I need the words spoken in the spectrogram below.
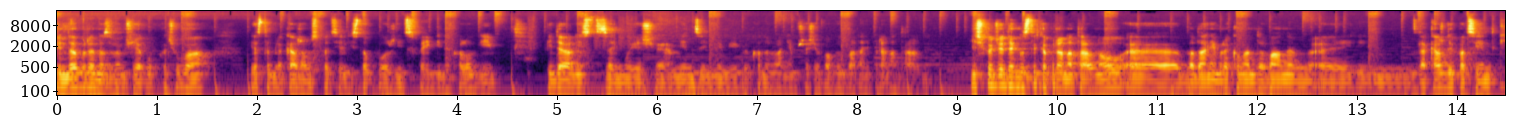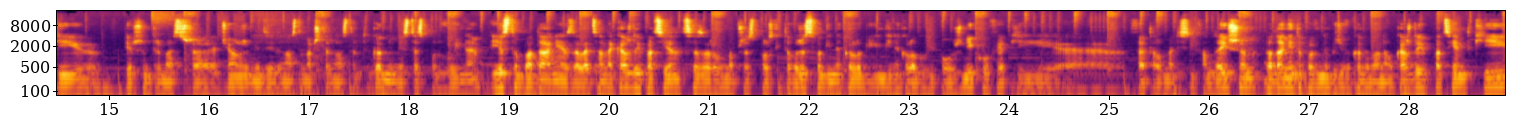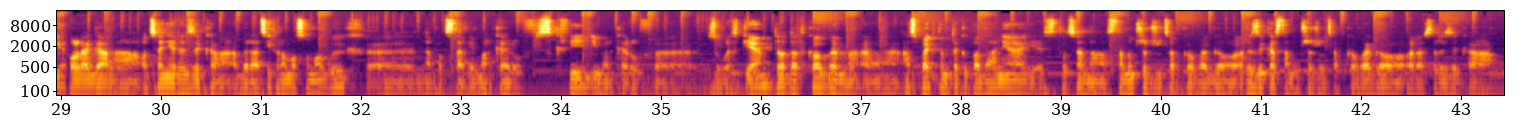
Dzień dobry, nazywam się Jakub Kociuba. Jestem lekarzem, specjalistą położnictwa i ginekologii. Idealist zajmuje się m.in. wykonywaniem przesiewowych badań prenatalnych. Jeśli chodzi o diagnostykę prenatalną, e, badaniem rekomendowanym e, dla każdej pacjentki w pierwszym trymestrze ciąży między 11 a 14 tygodniem jest test podwójny. Jest to badanie zalecane każdej pacjentce zarówno przez Polskie Towarzystwo Ginekologii, Ginekologów i Położników, jak i e, Fetal Medicine Foundation. Badanie to powinno być wykonywane u każdej pacjentki. Polega na ocenie ryzyka aberracji chromosomowych na podstawie markerów z krwi i markerów z USG. Dodatkowym aspektem tego badania jest ocena stanu przedrzucawkowego, ryzyka stanu przedrzucawkowego oraz ryzyka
